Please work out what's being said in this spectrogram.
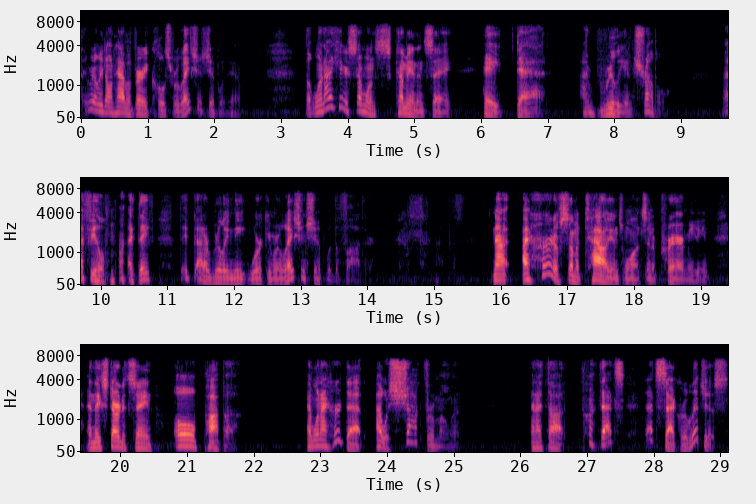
they really don't have a very close relationship with him. But when I hear someone come in and say, hey, Dad, I'm really in trouble, I feel my, they've, they've got a really neat working relationship with the Father. Now, I heard of some Italians once in a prayer meeting, and they started saying, Oh, Papa. And when I heard that, I was shocked for a moment. And I thought, that's, that's sacrilegious.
